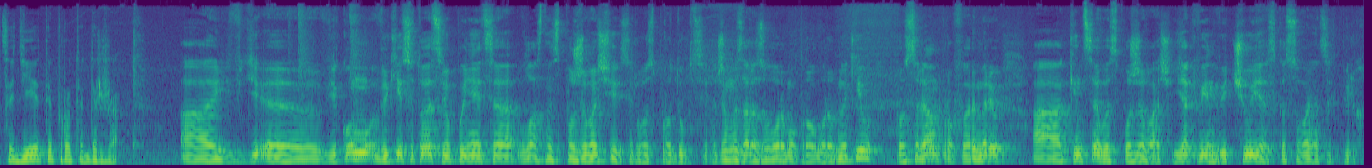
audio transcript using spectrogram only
це діяти проти держави. А в, е, якому в якій ситуації опиняться власне споживачі сільгоспродукції? Адже ми зараз говоримо про виробників, про селян, про фермерів. А кінцевий споживач, як він відчує скасування цих пільг?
